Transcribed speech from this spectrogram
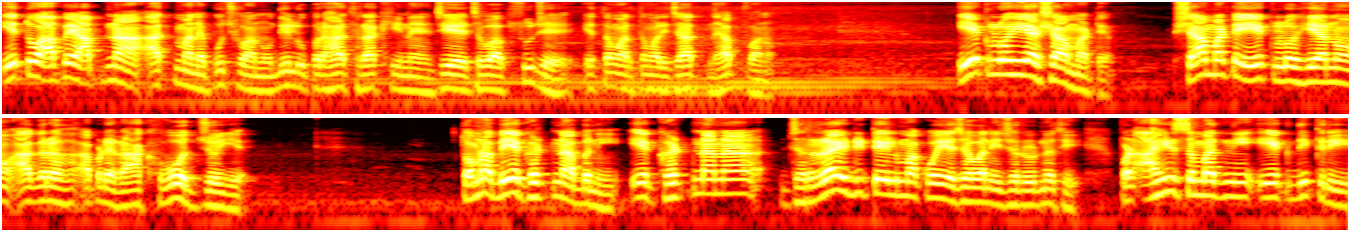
એ તો આપે આપના આત્માને પૂછવાનું, દિલ ઉપર હાથ રાખીને જે જવાબ સૂજે એ તમારે તમારી જાતને આપવાનો. એક લોહિયા શા માટે? શા માટે એક લોહિયાનો આગ્રહ આપણે રાખવો જ જોઈએ? તો હમણાં બે ઘટના બની. એ ઘટનાના જરાય ડિટેલમાં કોઈએ જવાની જરૂર નથી, પણ આહિર સમાજની એક દીકરી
